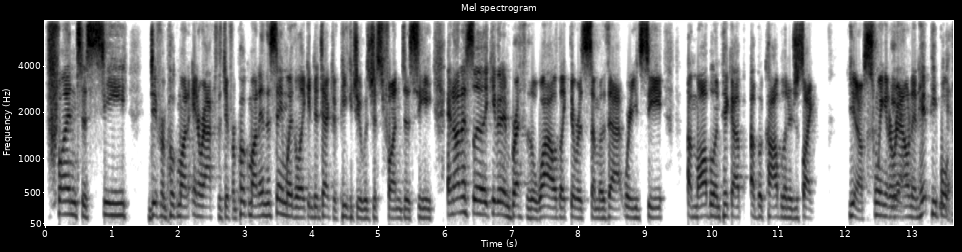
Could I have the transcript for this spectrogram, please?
fun to see different Pokemon interact with different Pokemon in the same way that like in Detective Pikachu was just fun to see. And honestly, like even in Breath of the Wild, like there was some of that where you'd see a Moblin pick up a Bokoblin and just like you know swing it Yeah. around and hit people. Yeah.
